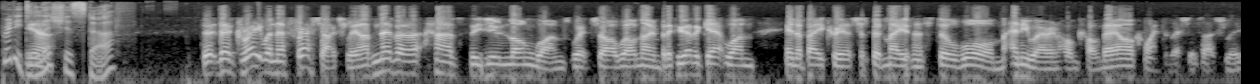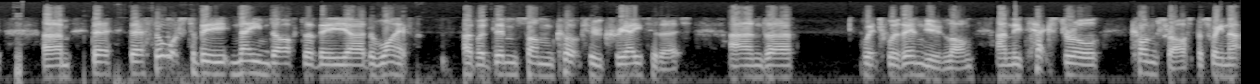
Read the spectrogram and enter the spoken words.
pretty Yeah. delicious stuff. They're, they're great when they're fresh, actually. I've never had the Yuen Long ones, which are well known, but if you ever get one in a bakery that's just been made and is still warm anywhere in Hong Kong, they are quite delicious, actually. Um, they're, they're thought to be named after the uh, the wife of a dim sum cook who created it, and uh, which was in Yuen Long, and the textural contrast between that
